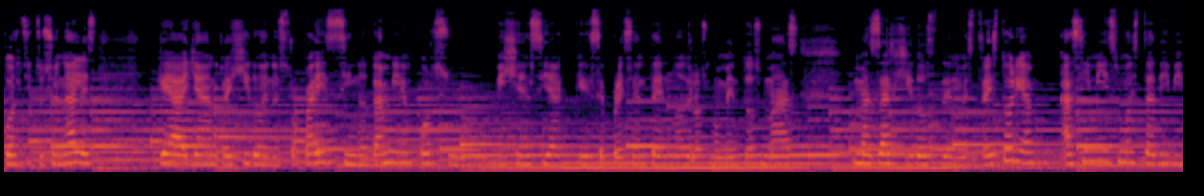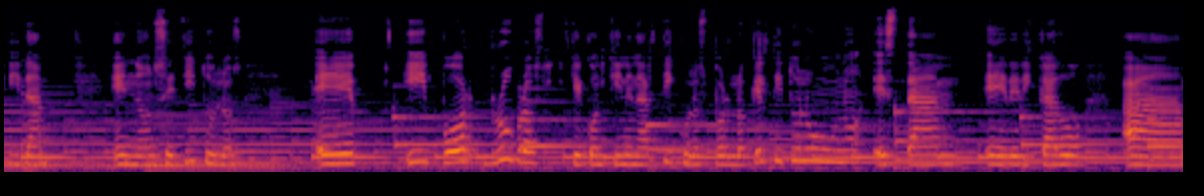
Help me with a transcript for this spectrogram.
constitucionales que hayan regido en nuestro país, sino también por su vigencia que se presenta en uno de los momentos más, más álgidos de nuestra historia. Asimismo está dividida en 11 títulos eh, y por rubros que contienen artículos, por lo que el título 1 está eh, dedicado a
